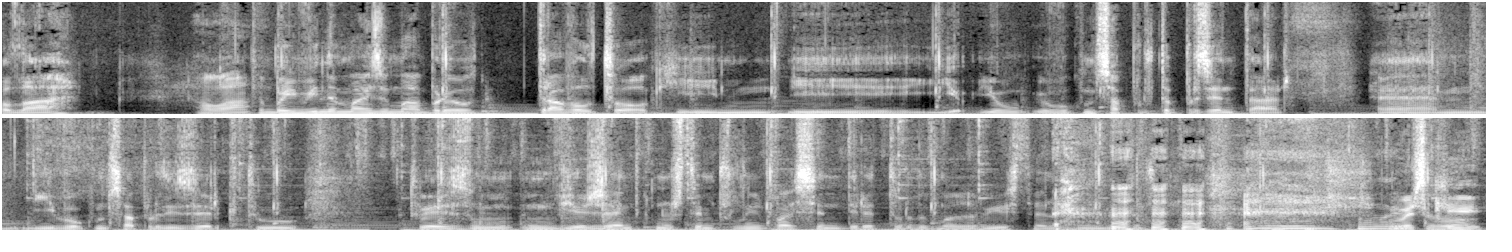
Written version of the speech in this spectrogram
Olá. Olá. Então, bem-vindo a mais uma Abreu Travel Talk e, e eu, eu, vou começar por te apresentar um, e vou começar por dizer que tu tu és um, um, viajante que nos tempos livres vai sendo diretor de uma revista, é? mas que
